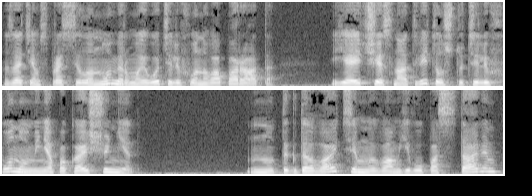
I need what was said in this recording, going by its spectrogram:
затем спросила номер моего телефонного аппарата – я ей честно ответил, что телефона у меня пока еще нет. «Ну так давайте мы вам его поставим»,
